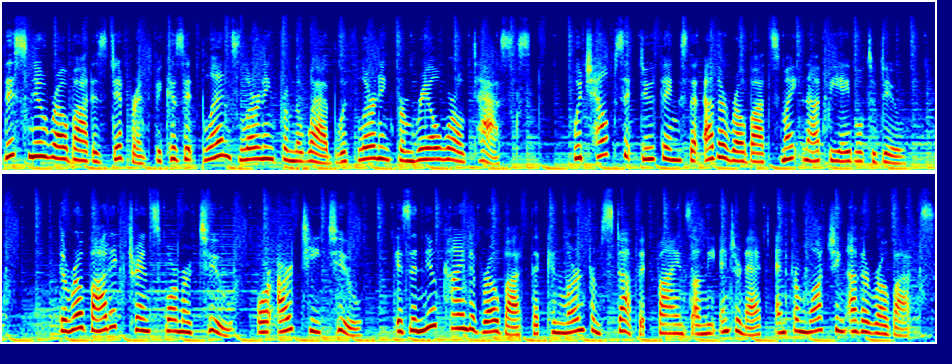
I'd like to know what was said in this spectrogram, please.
This new robot is different because it blends learning from the web with learning from real-world tasks, which helps it do things that other robots might not be able to do. The Robotic Transformer 2, or RT2, is a new kind of robot that can learn from stuff it finds on the internet and from watching other robots.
